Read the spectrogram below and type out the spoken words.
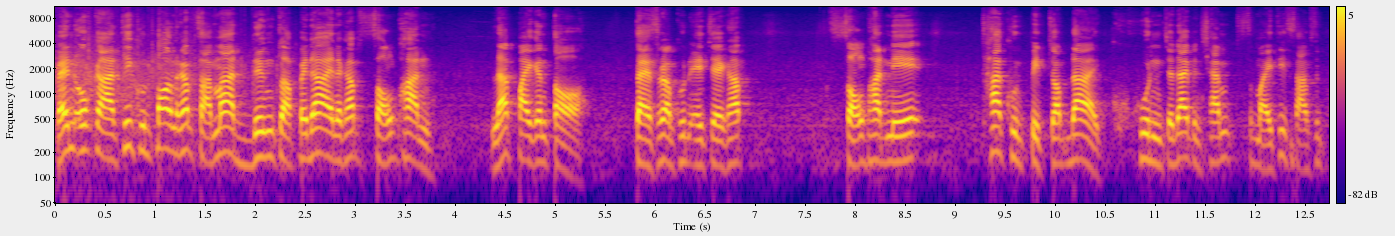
เป็นโอกาสที่คุณป้องนะครับ สามารถดึงกลับไปได้นะครับ 2,000 และไปกันต่อ แต่สำหรับคุณ AJ ครับ 2,000 นี้ ถ้าคุณปิดจ็อบได้ คุณจะได้เป็นแชมป์สมัยที่ 37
